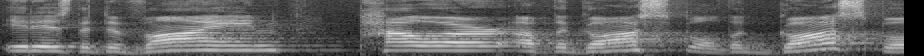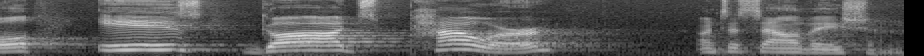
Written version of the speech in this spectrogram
It is the divine power of the gospel. The gospel is God's power unto salvation.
